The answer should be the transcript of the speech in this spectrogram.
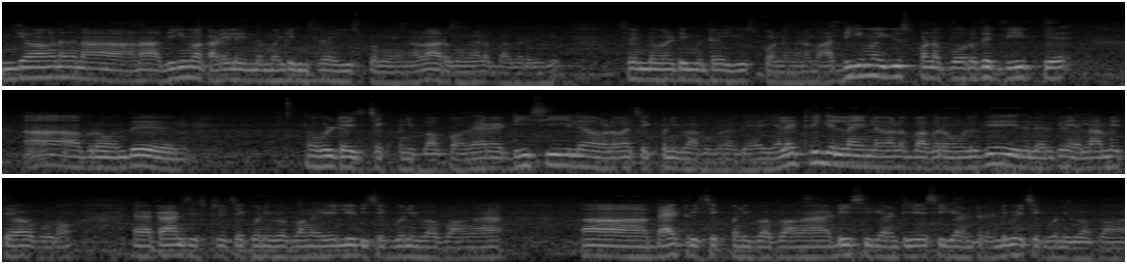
இங்கே வாங்கினது நான் ஆனால் அதிகமாக கடையில் இந்த மல்டிமீட்டரை யூஸ் பண்ணுவேன். நல்லாயிருக்கும் வேலை பார்க்குறதுக்கு. ஸோ இந்த மல்டிமீட்டரை யூஸ் பண்ணுங்கள் நம்ம அதிகமாக யூஸ் பண்ண போகிறது பீப்பு அப்புறம் வந்து வோல்டேஜ் செக் பண்ணி பார்ப்போம். வேறு டிசியில் அவ்வளோவா செக் பண்ணி பார்க்க போகிறது எலக்ட்ரிக்கல் லைனில் வேலை பார்க்குறவங்களுக்கு இதில் இருக்கிற எல்லாமே தேவைப்படும். டிரான்சிஸ்டர் செக் பண்ணி பார்ப்பாங்க எல்இடி செக் பண்ணி பார்ப்பாங்க. பேட்ரி செக் பண்ணி பார்ப்பாங்க டிசி கரண்ட் ஏசி கரண்ட் ரெண்டுமே செக் பண்ணி பார்ப்பாங்க.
